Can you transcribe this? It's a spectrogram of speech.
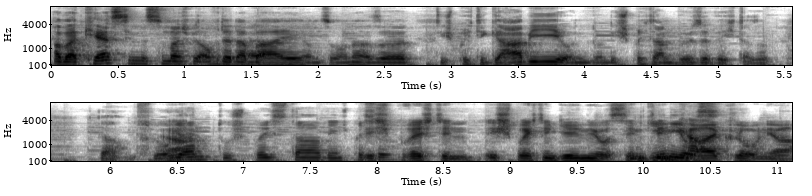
Aber Kerstin ist zum Beispiel auch wieder dabei und so, ne? Also die spricht die Gabi und, und ich sprich da einen Bösewicht. Also, ja, und Florian, du sprichst da, wen sprichst Ich du? spreche den, ich sprech den Genius, den, Den den, Genius. Karl-Klon, ja.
